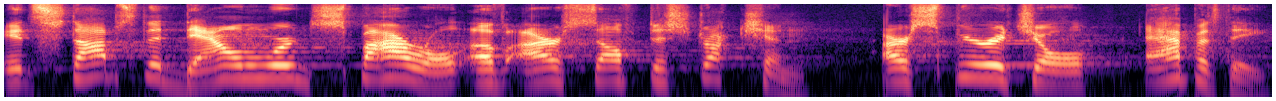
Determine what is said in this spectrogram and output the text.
it stops the downward spiral of our self destruction, our spiritual apathy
